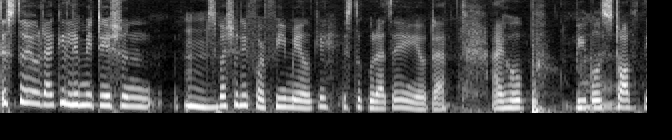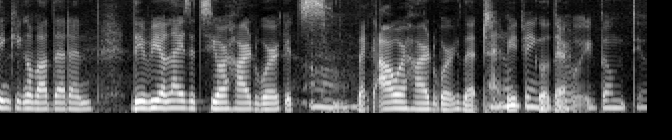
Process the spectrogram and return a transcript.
त्यस्तो एउटा कि लिमिटेसन स्पेसली फर फिमेल के यस्तो कुरा चाहिँ एउटा I hope people stop thinking about that and they realise it's your hard work it's like our hard work that एकदम त्यो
